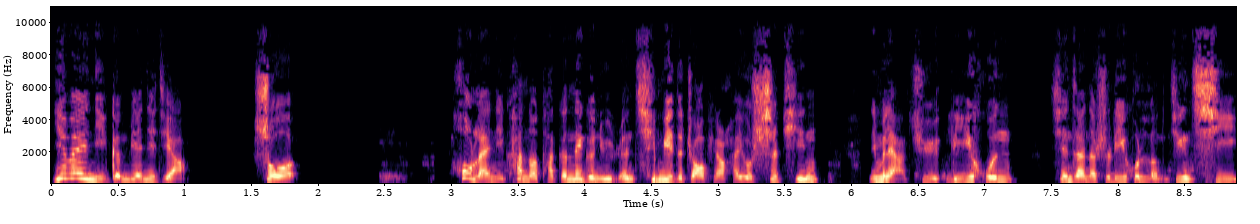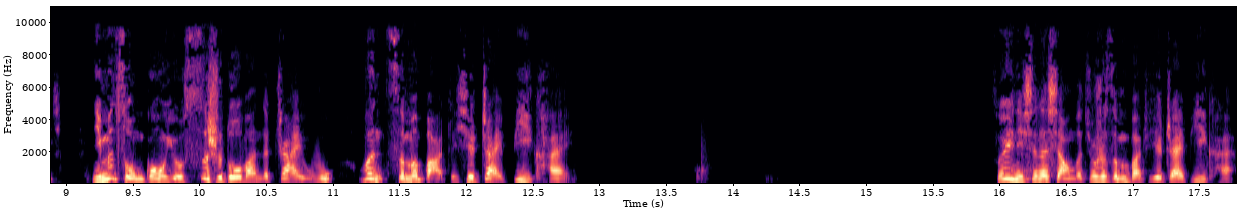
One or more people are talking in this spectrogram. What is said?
因为你跟编辑讲说，后来你看到他跟那个女人亲密的照片还有视频，你们俩去离婚。现在呢是离婚冷静期，你们总共有四十多万的债务，问怎么把这些债避开？所以你现在想的就是怎么把这些债避开。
